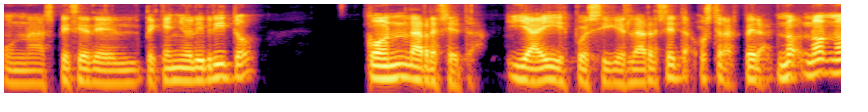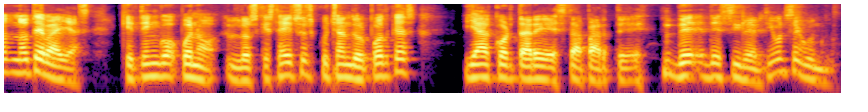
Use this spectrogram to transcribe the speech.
una especie del pequeño librito con la receta. Y ahí pues sigues la receta. Ostras, espera, no, no, no, no te vayas, que tengo, bueno, los que estáis escuchando el podcast, ya cortaré esta parte de, silencio. Un segundo.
